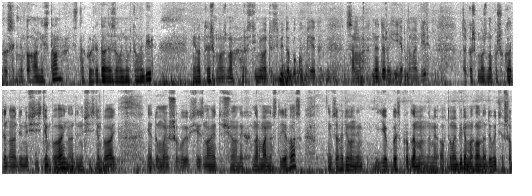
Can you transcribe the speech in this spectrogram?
досить непоганий стан. Ось так виглядає зовні автомобіль. Його теж можна розцінювати собі до покупки як саме недорогий автомобіль. Також можна пошукати на 1,6 MPI. На 1,6 MPI, я думаю, що ви всі знаєте, що на них нормально стає газ. І взагалі вони є безпроблемними автомобілями. Головне дивитися, щоб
